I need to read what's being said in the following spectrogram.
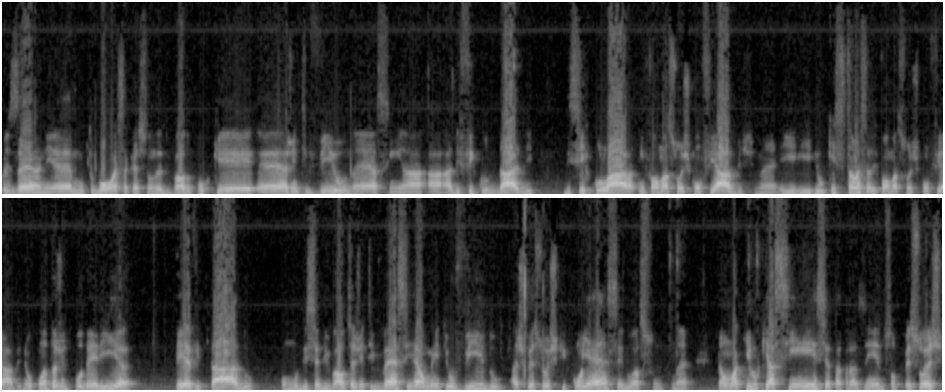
Pois é, Anne, é muito bom essa questão do Edivaldo, porque é, a gente viu né, assim, a, a, a, dificuldade de circular informações confiáveis. Né? E, e, e, o que são essas informações confiáveis? Né? O quanto a gente poderia ter evitado como disse Edivaldo, se a gente tivesse realmente ouvido as pessoas que conhecem do assunto, né? Então, aquilo que a ciência está trazendo são pessoas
